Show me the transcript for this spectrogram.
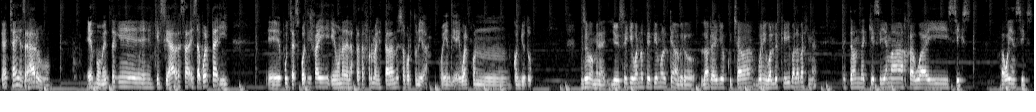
¿cachai? O sea, Claro, es momento que, que se abra esa, esa puerta y eh, pucha, Spotify es una de las plataformas que está dando esa oportunidad hoy en día, igual con, con YouTube. no sé, pues mira, yo sé que igual nos desviamos del tema, pero la otra vez yo escuchaba, bueno, igual lo escribí para la página, esta banda que se llama Hawaii Six, Hawaiian Six,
